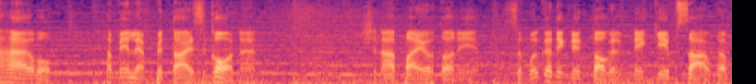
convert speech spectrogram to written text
5-5 ครับผมถ้าไม่แหลมไปตายซะก่อนนะ ชนะไปครับตอนนี้เสมอกันหนึ่งต่อกันในเกม 3 ครับ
